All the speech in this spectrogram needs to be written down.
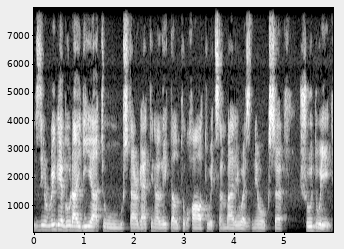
is it really a good idea to start getting a little too hot with somebody who has nukes? Uh, should we?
